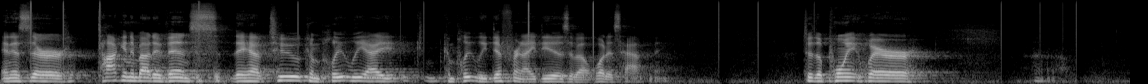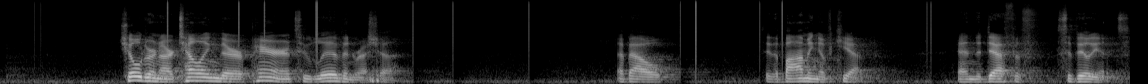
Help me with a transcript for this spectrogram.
and as they're talking about events, they have two completely, completely different ideas about what is happening. To the point where uh, children are telling their parents who live in Russia about, say, the bombing of Kiev and the death of civilians.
